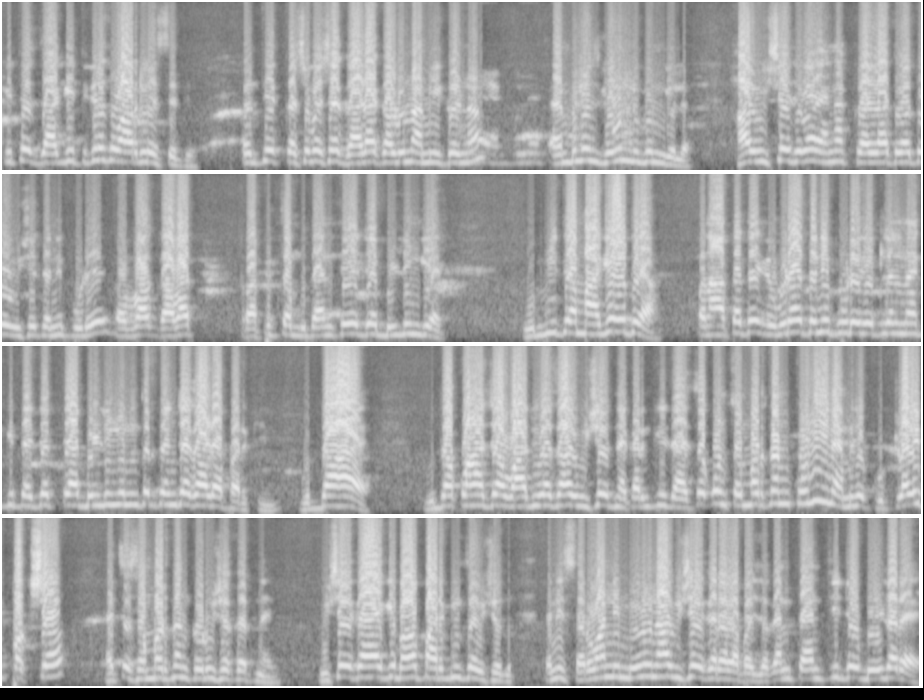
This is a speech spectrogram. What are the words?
की ते जागी तिकडेच वारले असते ते. पण ते कशाबशा गाड्या काढून आम्ही इकडनं अँब्युलन्स घेऊन निघून गेलो. हा विषय जेव्हा यांना कळला तेव्हा तो विषय त्यांनी पुढे बाबा गावात ट्रॅफिकचा मुद्दा आणि ते ज्या बिल्डिंग आहेत पूर्वी त्या मागे होत्या पण आता ते एवढ्या त्यांनी पुढे घेतलं ना की त्याच्यात त्या बिल्डिंग नंतर त्यांच्या गाड्या पार्किंग मुद्दा आहे. मुद्दा कोणाच्या वादविवादाचा हा विषयच नाही कारण की त्याचं कोण समर्थन कोणीही नाही. म्हणजे कुठलाही पक्ष याचं समर्थन करू शकत नाही. विषय काय आहे की बाबा पार्किंगचा विषय होतो. त्यांनी सर्वांनी मिळून हा विषय करायला पाहिजे कारण त्यांची जो बिल्डर आहे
